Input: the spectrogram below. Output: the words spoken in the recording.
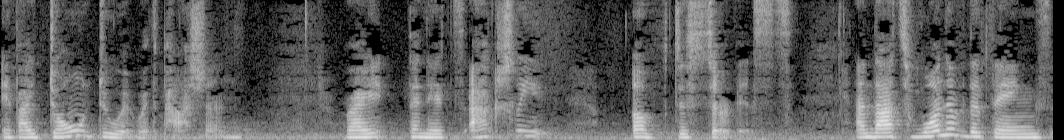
if I don't do it with passion, right, then it's actually of disservice. And that's one of the things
